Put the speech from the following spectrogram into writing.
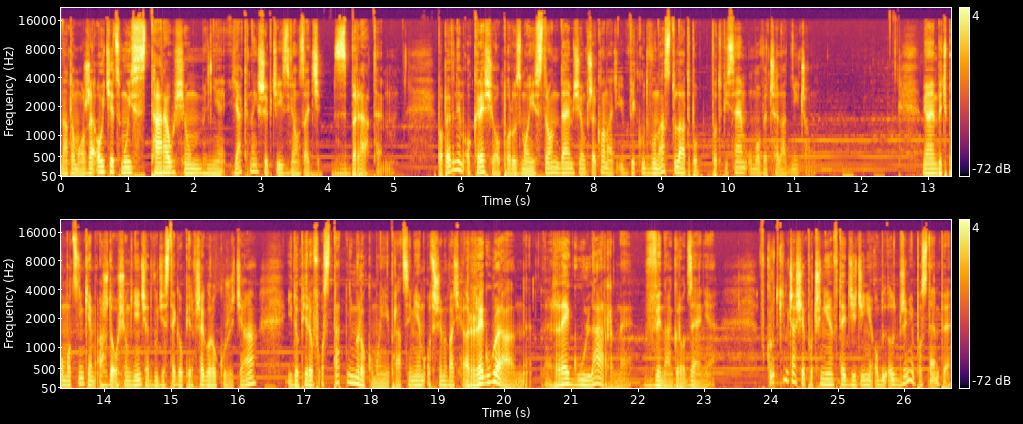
na to morze. Ojciec mój starał się mnie jak najszybciej związać z bratem. Po pewnym okresie oporu z mojej strony dałem się przekonać i w wieku 12 lat podpisałem umowę czeladniczą. Miałem być pomocnikiem aż do osiągnięcia 21 roku życia i dopiero w ostatnim roku mojej pracy miałem otrzymywać regularne, regularne wynagrodzenie. Krótkim czasie poczyniłem w tej dziedzinie olbrzymie postępy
